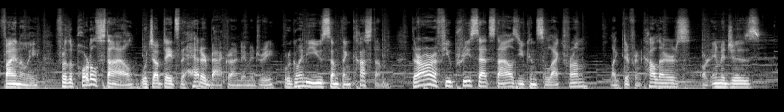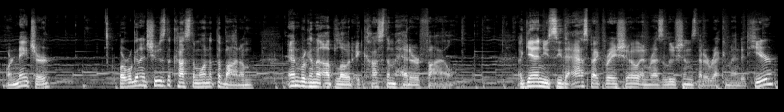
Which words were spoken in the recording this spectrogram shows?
Finally, for the portal style, which updates the header background imagery, we're going to use something custom. There are a few preset styles you can select from, like different colors, or images, or nature, but we're going to choose the custom one at the bottom, and we're going to upload a custom header file. Again, you see the aspect ratio and resolutions that are recommended here,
